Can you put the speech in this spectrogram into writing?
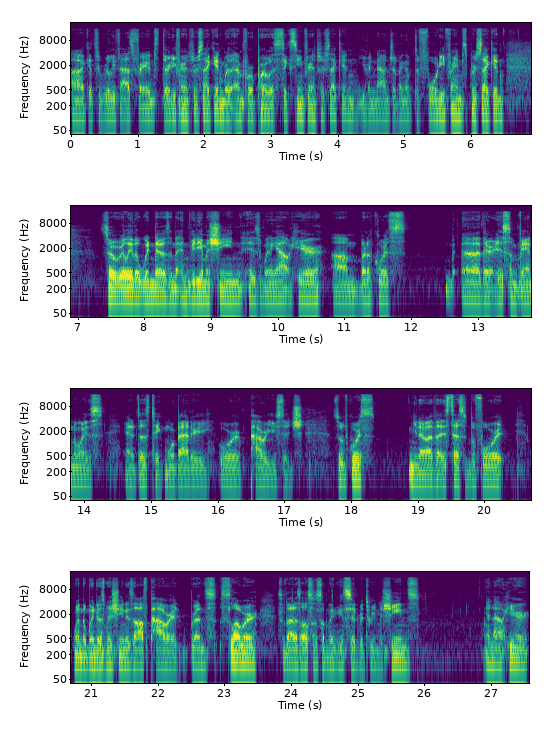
uh, gets really fast frames, 30 frames per second, where the M4 Pro is 16 frames per second, even now jumping up to 40 frames per second. So really the Windows and the NVIDIA machine is winning out here. Um, but of course, uh, there is some fan noise and it does take more battery or power usage. So of course, you know, I've tested before, it, when the Windows machine is off power, it runs slower. So that is also something to consider between machines. And now here,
